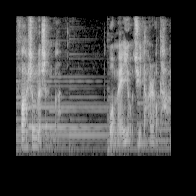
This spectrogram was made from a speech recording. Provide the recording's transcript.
发生了什么。我没有去打扰他。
